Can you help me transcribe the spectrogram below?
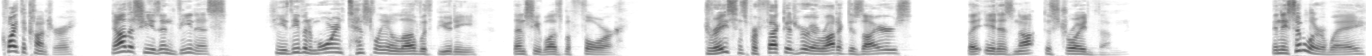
Quite the contrary. Now that she is in Venus, she is even more intensely in love with beauty than she was before. Grace has perfected her erotic desires, but it has not destroyed them. In a similar way,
